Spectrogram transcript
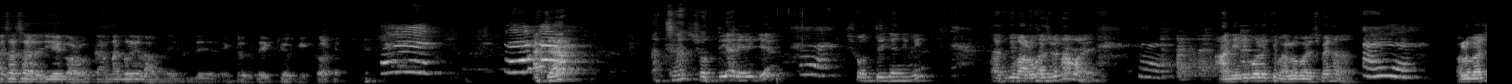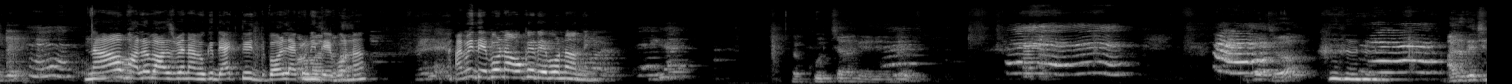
আচ্ছা আচ্ছা ইয়ে করো কান্না করে লাভ নেই একটু দেখিও কি করে। আচ্ছা আচ্ছা সত্যি আনিনি যে সত্যি জানিনি আর কি ভালোবাসবে না আমায়? আনিনি বলে কি ভালোবাসবে না? ভালোবাসবে? নাও ভালোবাসবে না আমাকে দেখ তুই বল এখনই দেবো না। আমি দেব না, ওকে দেব না আমি? আচ্ছা দিচ্ছি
